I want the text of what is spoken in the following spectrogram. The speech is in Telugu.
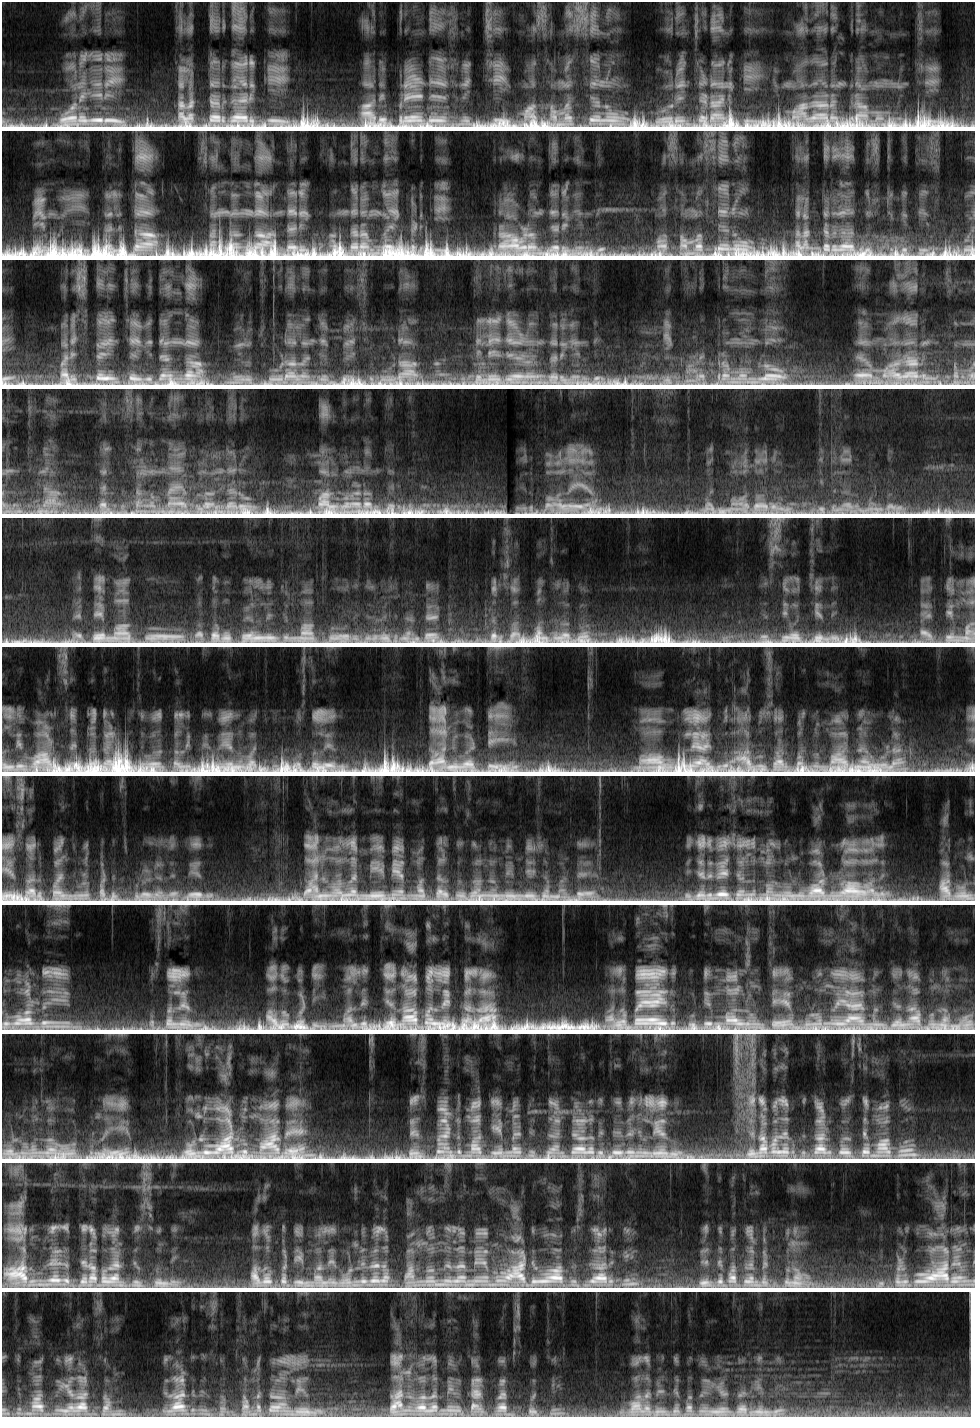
భువనగిరి కలెక్టర్ గారికి ఆ రిప్రజెంటేషన్ ఇచ్చి మా సమస్యను వివరించడానికి ఈ మాదారం గ్రామం నుంచి మేము ఈ దళిత సంఘంగా అందరి అందరంగా ఇక్కడికి రావడం జరిగింది. మా సమస్యను కలెక్టర్ గారి దృష్టికి తీసుకుపోయి పరిష్కరించే విధంగా మీరు చూడాలని చెప్పేసి కూడా తెలియజేయడం జరిగింది. ఈ కార్యక్రమంలో మాదారానికి సంబంధించిన దళిత సంఘం నాయకులు అందరూ పాల్గొనడం జరిగింది. పేరు బాలయ్య. మాది మాదారం దీపినగర్ మండల్. అయితే మాకు గత ముప్పై ఏళ్ళ నుంచి మాకు రిజర్వేషన్ అంటే ఇద్దరు సర్పంచులకు ఎస్సీ వచ్చింది. అయితే మళ్ళీ వార్డు కనిపించే వరకు కలిపి ఇరవై ఏళ్ళ వచ్చి వస్తలేదు. దాన్ని బట్టి మా ఊళ్ళో ఐదు ఆరు సర్పంచులు మారినా కూడా ఏ సర్పంచ్ కూడా పట్టించుకోవడం లేదు. దానివల్ల మేమే మా దళిత సంఘం ఏం చేసామంటే రిజర్వేషన్లు మాకు రెండు వార్డులు రావాలి. ఆ రెండు వార్డు వస్తలేదు. అదొకటి. మళ్ళీ జనాభా లెక్కల నలభై ఐదు కుటుంబాలు ఉంటే మూడు వందల యాభై మంది జనాభా ఉన్నాము రెండు వందల ఓట్లున్నాయి రెండు వార్డులు మావే. ప్లస్ పాయింట్ మాకు ఏమనిపిస్తుంది అంటే ఆడ రిజర్వేషన్ లేదు. జనాభా లెక్క కాడికి వస్తే మాకు ఆరుగురే జనాభా కనిపిస్తుంది. అదొకటి. మళ్ళీ రెండు వేల పంతొమ్మిదిలో మేము ఆర్డీఓ ఆఫీస్ గారికి వినతిపత్రం పెట్టుకున్నాము. ఇప్పటికు ఆరేళ్ళ నుంచి మాకు ఎలాంటి సమ ఎలాంటిది సమాచారం లేదు. దానివల్ల మేము కలెక్టర్ ఆఫీస్కి వచ్చి ఇవాళ వినతిపత్రం ఇవ్వడం జరిగింది.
